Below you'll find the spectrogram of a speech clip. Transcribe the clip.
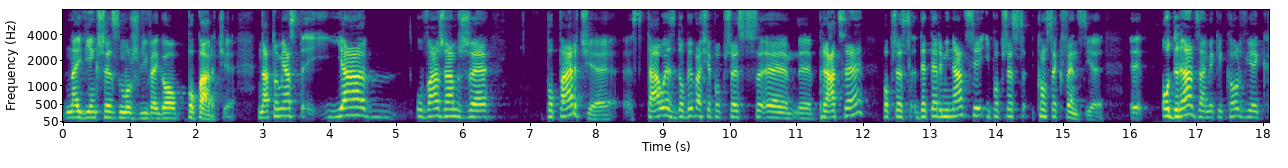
największe z możliwego poparcie. Natomiast ja uważam, że poparcie stałe zdobywa się poprzez e, e, pracę, poprzez determinację i poprzez konsekwencje. E, odradzam jakiekolwiek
